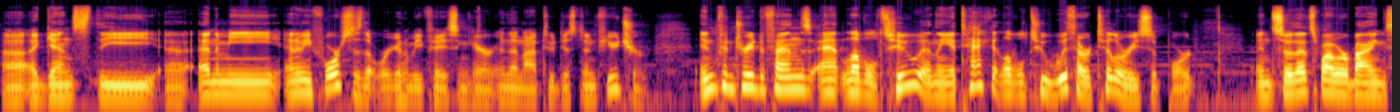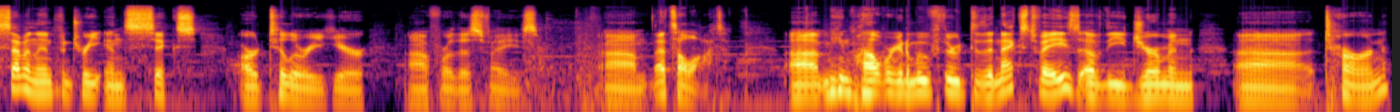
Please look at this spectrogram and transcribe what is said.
uh, against the uh, enemy enemy forces that we're going to be facing here in the not too distant future. Infantry defends at level 2, and they attack at level 2 with artillery support. And so that's why we're buying 7 infantry and 6 artillery here uh, for this phase. Um, that's a lot. Uh, meanwhile, we're going to move through to the next phase of the German uh, turn.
